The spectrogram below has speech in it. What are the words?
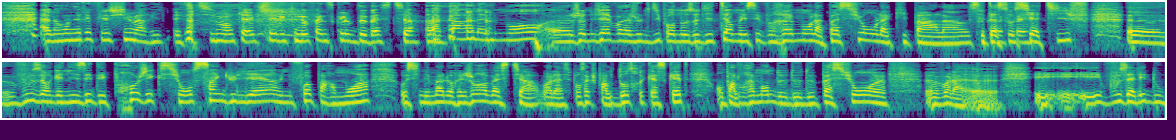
Alors on y réfléchit, Marie. Effectivement, KFC, le Kino Fans Club de Bastia. Alors parallèlement, euh, Geneviève, voilà, je le dis pour nos auditeurs, mais c'est vraiment la passion là qui parle. Hein. C'est associatif. Euh, vous organisez des projections singulières une fois par mois au cinéma Le Régent à Bastia. Voilà, c'est pour ça que je parle d'autres casquettes. On parle vraiment de, de, de passion, euh, euh voilà. Euh, et, et, vous allez nous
